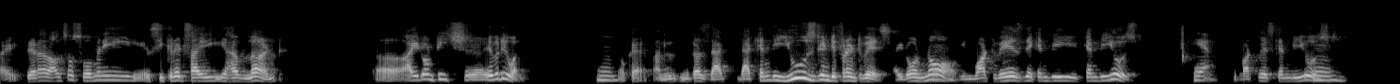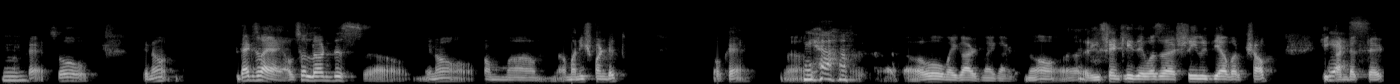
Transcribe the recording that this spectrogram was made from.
Right? There are also so many secrets I have learned. Uh, I don't teach uh, everyone Hmm. okay and because that that can be used in different ways i don't know in what ways they can be can be used Yeah. What ways can be used Mm. Mm. okay so you know that's why i also learned this uh, you know from um, manish pandit okay uh, Yeah. oh my god my god no uh, recently there was a Sri Vidya workshop he Yes. conducted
